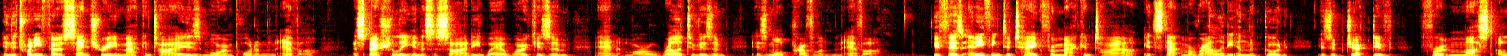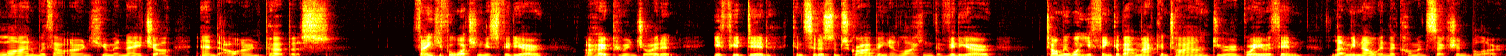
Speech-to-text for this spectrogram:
In the 21st century, MacIntyre is more important than ever, especially in a society where wokeism and moral relativism is more prevalent than ever. If there's anything to take from MacIntyre, it's that morality and the good is objective, for it must align with our own human nature and our own purpose. Thank you for watching this video. I hope you enjoyed it. If you did, consider subscribing and liking the video. Tell me what you think about MacIntyre. Do you agree with him? Let me know in the comments section below.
